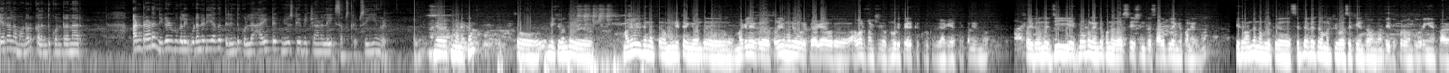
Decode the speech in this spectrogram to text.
ஏராளமானோர் கலந்து கொண்டனர். அன்றாட நிகழ்வுகளை உடனடியாக தெரிந்து கொள்ள ஹைடெக் நியூஸ் டிவி சேனலை சப்ஸ்கிரைப் செய்யுங்கள். அனைவருக்கும் வணக்கம். ஸோ இன்னைக்கு வந்து மகளிர் தினத்தை முன்னிட்டு இங்கே வந்து மகளிர் தொழில் முனைவோருக்காக ஒரு அவார்ட் ஃபங்க்ஷன் ஒரு நூறு பேருக்கு கொடுக்கறதுக்காக ஏற்பாடு பண்ணியிருந்தோம். ஸோ இது வந்து ஜிஏ குளோபல் என்டர்பிரனர் அசோசியேஷன்ற சார்பில் இங்கே பண்ணியிருந்தோம். இது வந்து நம்மளுக்கு சித்தவேதா மல்டிவர்சிட்டின்றவங்க வந்து இது கூட வந்து ஒருங்கிணைப்பாக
